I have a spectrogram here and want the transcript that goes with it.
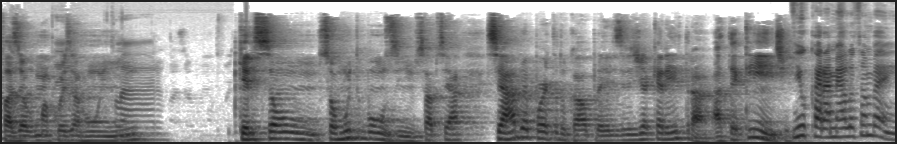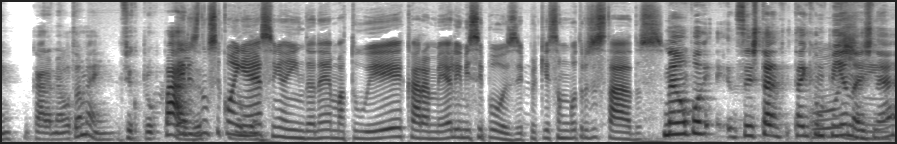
fazer alguma né? coisa ruim. Claro porque eles são, são muito bonzinhos, sabe? Você, você abre a porta do carro para eles, eles já querem entrar. Até cliente. E o caramelo também. O caramelo também. Fico preocupada. Eles não se conhecem ainda, né? Matuê, caramelo e Missipose, porque são outros estados. Não, porque você está, está em Campinas, oh, né?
